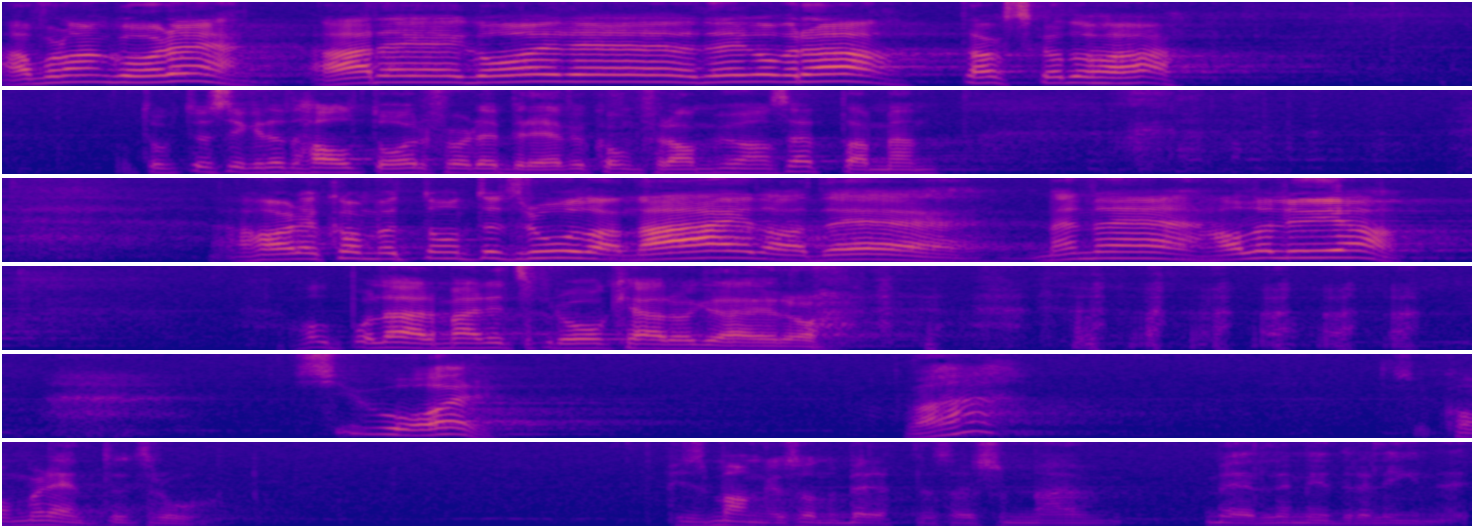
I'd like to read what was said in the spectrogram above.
Ja, 'Hvordan går det?' Ja, det går, eh, det går bra. Takk skal du ha. Det tok det sikkert et halvt år før det brevet kom fram uansett, da, men Har det kommet noen til tro, da? Nei da, det Men eh, halleluja. Holdt på å lære meg litt språk her og greier og 20 år. Hva? Så kommer det en til tro. Det fins mange sånne berettelser som er mer eller mindre ligner.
